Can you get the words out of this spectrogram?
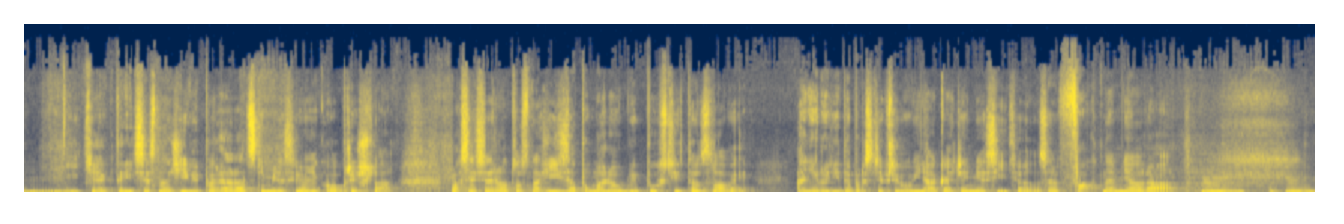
dítě, který se snaží vypořádat s tím, že si o někoho přišla. Vlastně se na to snaží zapomenout, vypustit to z hlavy. A někdo ti to prostě připomíná každý měsíc, jo. to jsem fakt neměl rád. Hmm. Hmm.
